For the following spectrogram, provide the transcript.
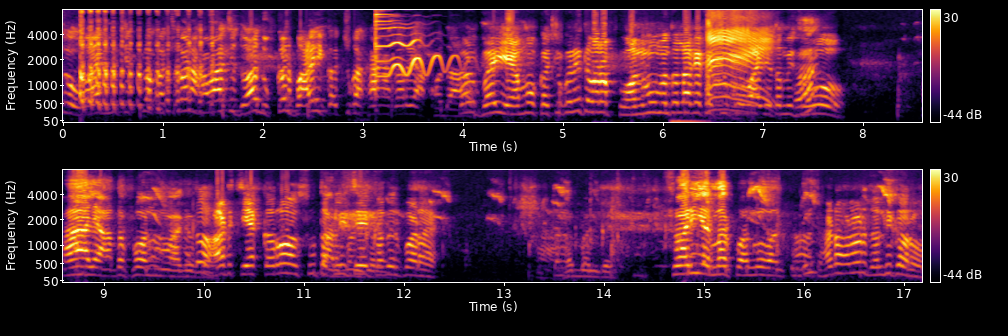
તો વાજ કેટલો કચુકાના હવા છે દોડા દુકાન ભાડે કચુકા ખાના કરે આખો દાડો. પણ ભાઈ એમાં કચું કરી તમારા ફોનમાં મને તો લાગે કચું વાગે તમે જુઓ. હા લે આ તો ફોનમાં વાગ્યો તો હટ ચેક કરો શું તકલીફ છે ખબર પડે. હા, બંધ કર. સોરી યાર મારા ફોનમાં વાગતું જલ્દી કરો.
